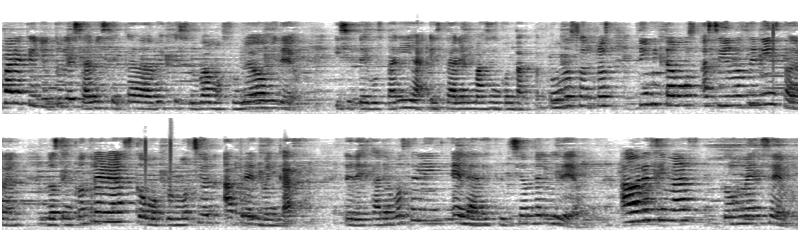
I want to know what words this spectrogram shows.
para que YouTube les avise cada vez que subamos un nuevo video. Y si te gustaría estar más en contacto con nosotros, te invitamos a seguirnos en Instagram. Nos encontrarás como promoción Aprendo en Casa. Te dejaremos el link en la descripción del video. Ahora sin más, comencemos.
